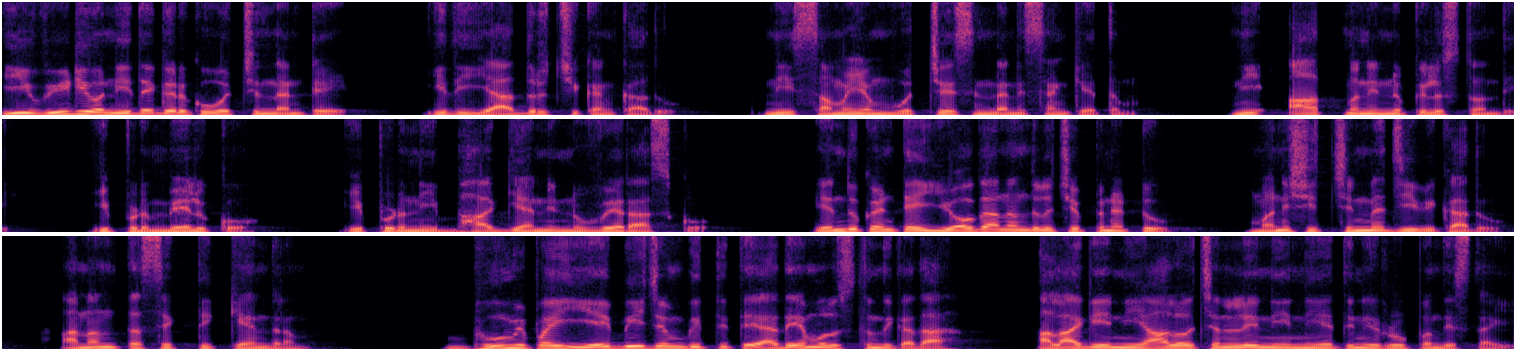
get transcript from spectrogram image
ఈ వీడియో నీ దగ్గరకు వచ్చిందంటే ఇది యాదృచ్ఛికం కాదు. నీ సమయం వచ్చేసిందని సంకేతం. నీ ఆత్మ నిన్ను పిలుస్తోంది. ఇప్పుడు మేలుకో. ఇప్పుడు నీ భాగ్యాన్ని నువ్వే రాసుకో. ఎందుకంటే యోగానందులు చెప్పినట్టు మనిషి చిన్న జీవి కాదు. అనంత శక్తి కేంద్రం. భూమిపై ఏ బీజం విత్తితే అదే మొలుస్తుంది కదా. అలాగే నీ ఆలోచనలే నీ నియతిని రూపొందిస్తాయి.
